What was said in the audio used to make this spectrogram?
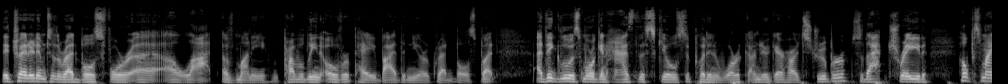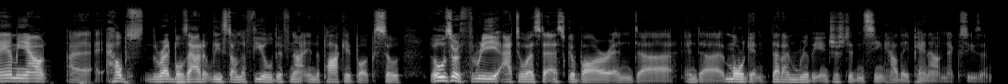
They traded him to the Red Bulls for uh, a lot of money, probably an overpay by the New York Red Bulls. But I think Lewis Morgan has the skills to put in work under Gerhard Struber. So that trade helps Miami out, uh, helps the Red Bulls out at least on the field, if not in the pocketbook. So those are three Atuesta, Escobar, and uh, and uh, Morgan that I'm really interested in seeing how they pan out next season.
